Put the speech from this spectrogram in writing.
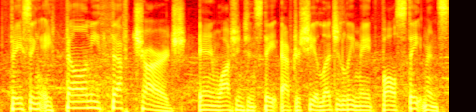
facing a felony theft charge in Washington state after she allegedly made false statements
